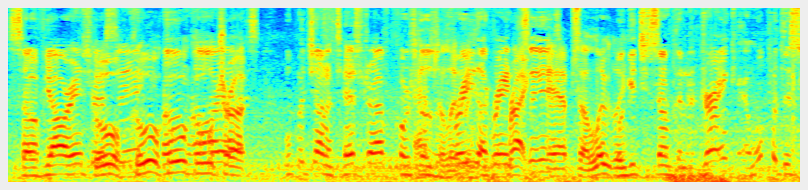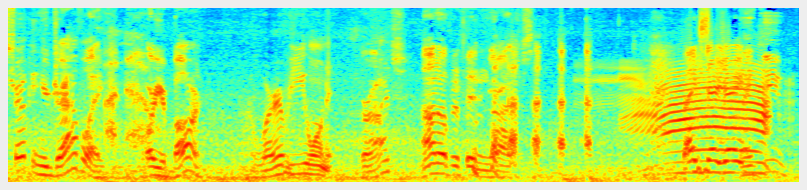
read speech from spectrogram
So if y'all are interested, Cool, in it, cool, come cool, cool holler at truck. us. We'll put you on a test drive. Of course, those are free, like Randy right, says. absolutely. We'll get you something to drink, and we'll put this truck in your driveway I know. or your barn, or Wherever you want it. garage. I don't know if it'll fit in garages. Thanks, JJ. Thank you.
